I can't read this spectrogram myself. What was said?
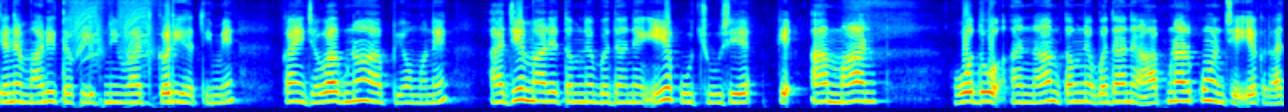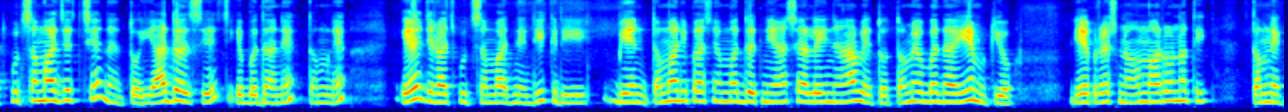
જેને મારી તકલીફની વાત કરી હતી મેં કાંઈ જવાબ ન આપ્યો મને. આજે મારે તમને બધાને એ પૂછવું છે કે આ માન, હોદો, આ નામ તમને બધાને આપનાર કોણ છે? એક રાજપૂત સમાજ જ છે ને? તો યાદ હશે જ એ બધાને તમને એ જ રાજપૂત સમાજની દીકરી બેન તમારી પાસે મદદની આશા લઈને આવે તો તમે બધા એમ કહો એ પ્રશ્ન અમારો નથી. તમને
